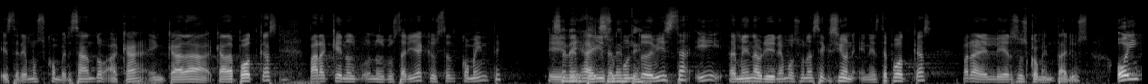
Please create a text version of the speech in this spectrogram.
estaremos conversando acá en cada, cada podcast, para que nos, nos gustaría que usted comente eh, deje ahí excelente. su punto de vista y también abriremos una sección en este podcast para leer sus comentarios. Hoy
